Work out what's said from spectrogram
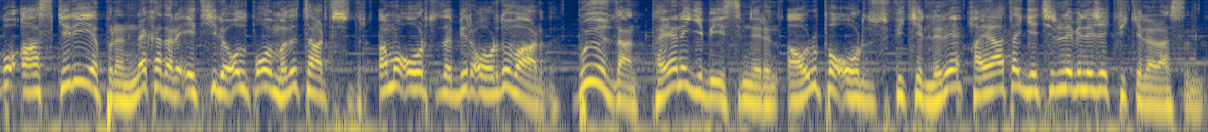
Bu askeri yapının ne kadar etkili olup olmadığı tartışılır ama ortada bir ordu vardı. Bu yüzden Tajani gibi isimlerin Avrupa ordusu fikirleri hayata geçirilebilecek fikirler aslında.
